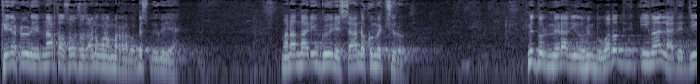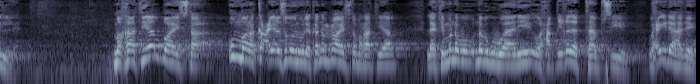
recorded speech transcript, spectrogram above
kiina wuxuu yidhi naartaa sababtood aniguna ma rabo bes buu iga yahay. Manaad naar ii goynaysa anna kuma jiro. Mid walba miraad iyo ohinbu waa dad iimaan lah dee diin leh. Markhaatiyaal buu haystaa u marakacaya isagoo inuu le kana muxuu haysta markhaatiyaal laakiin ma nabigu waaniyey oo xaqiiqada taabsiiyey. Waxay yidhaahdeen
